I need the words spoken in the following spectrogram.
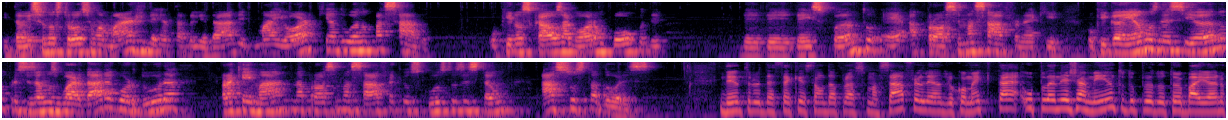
Então, isso nos trouxe uma margem de rentabilidade maior que a do ano passado. O que nos causa agora um pouco de, de, de, de espanto é a próxima safra, né? Que o que ganhamos nesse ano, precisamos guardar a gordura para queimar na próxima safra, que os custos estão assustadores. Dentro dessa questão da próxima safra, Leandro, como é que está o planejamento do produtor baiano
